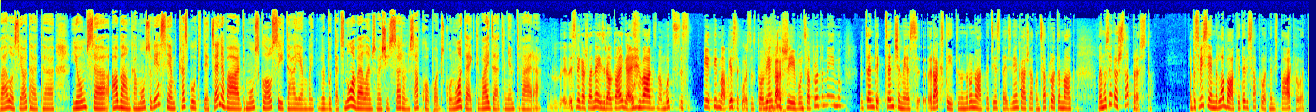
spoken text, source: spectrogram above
vēlos jautāt jums abām, kā mūsu viesiem, kas būtu tie ceļavārdi mūsu klausītājiem, vai varbūt tāds novēlējums vai šīs sarunas apkopojums, ko noteikti vajadzētu ņemt vērā. Es vienkārši, lai neizrautu aigai vārdus no mutes, es pie, pirmā piesakos uz to vienkāršību un saprotamību. Nu, centi, cenšamies rakstīt un runāt pēc iespējas vienkāršāk un saprotamāk, lai mūs vienkārši saprastu. Un tas visiem ir labāk, ja tevi saprot, nevis pārprot.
